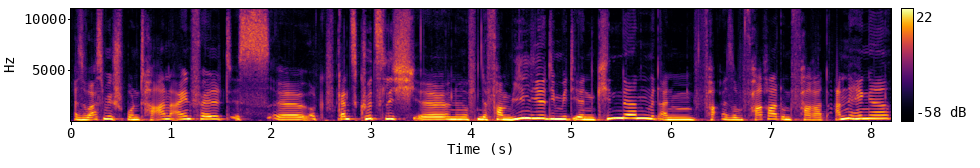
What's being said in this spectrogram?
Also was mir spontan einfällt, ist äh, ganz kürzlich äh, eine, Familie, die mit ihren Kindern mit einem, Fa also Fahrrad und Fahrradanhänger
